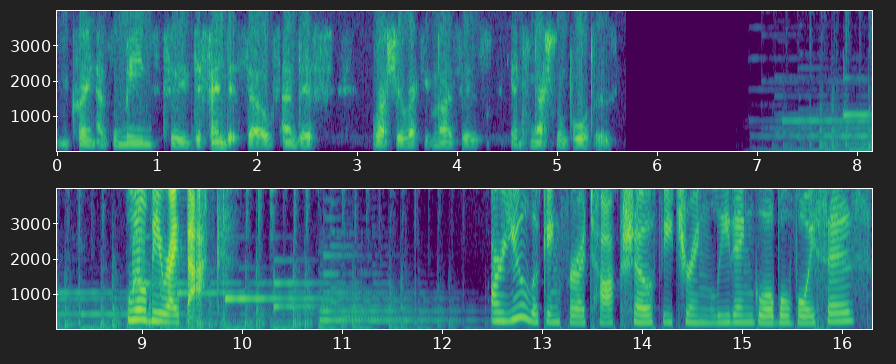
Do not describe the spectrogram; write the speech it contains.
Ukraine has the means to defend itself and if Russia recognizes international borders. We'll be right back. Are you looking for a talk show featuring leading global voices?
